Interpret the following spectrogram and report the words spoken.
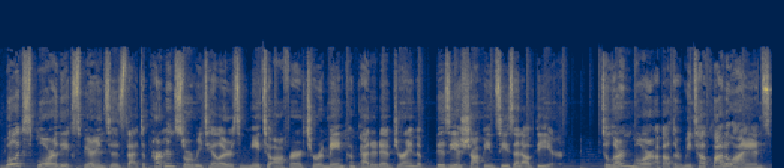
we'll explore the experiences that department store retailers need to offer to remain competitive during the busiest shopping season of the year. To learn more about the Retail Cloud Alliance,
